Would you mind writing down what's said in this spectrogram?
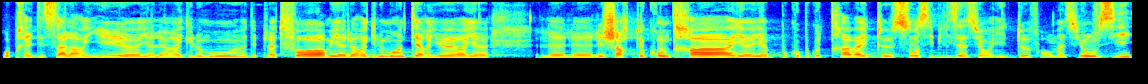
auprès des salariés. il y a les règlements des plateformes, il y a le règlement intérieur, il y a les, chartes de contrat, il y, a, beaucoup, beaucoup de travail de sensibilisation et de formation aussi.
